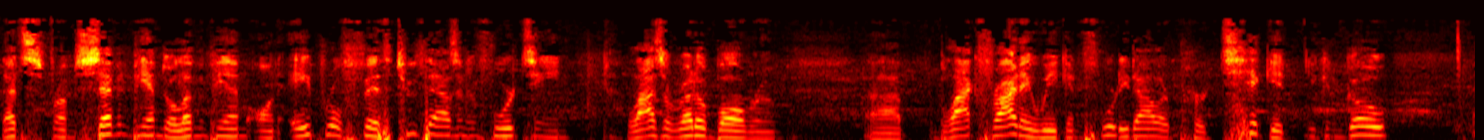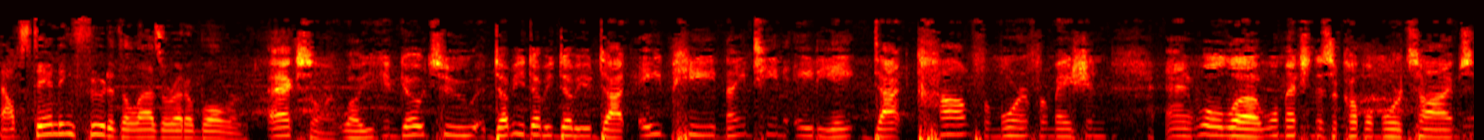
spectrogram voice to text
That's from 7 p.m. to 11 p.m. on April 5th, 2014, Lazaretto Ballroom. Uh, Black Friday weekend, $40 per ticket. You can go Outstanding food at the Lazaretto Ballroom. Excellent. Well, you can go to www.ap1988.com for more information, and we'll uh, we'll mention this a couple more times.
